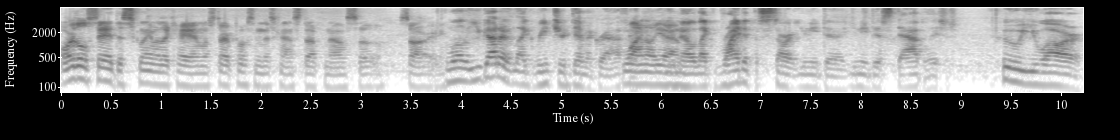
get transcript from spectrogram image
or they'll say a disclaimer like, "Hey, I'm gonna start posting this kind of stuff now." So sorry. Well, you gotta like reach your demographic. Well, I know, yeah. You know, like right at the start, you need to you need to establish who you are,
